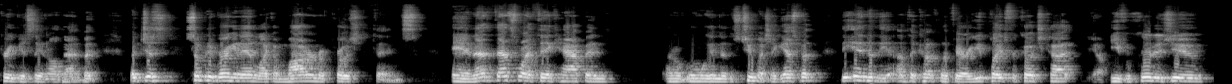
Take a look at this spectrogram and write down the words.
previously and all that, but but just somebody bringing in like a modern approach to things, and that that's what I think happened. I don't we won't get into this too much, I guess, but the end of the of the Cutcliffe era. You played for Coach Cut. Yep. He recruited you.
